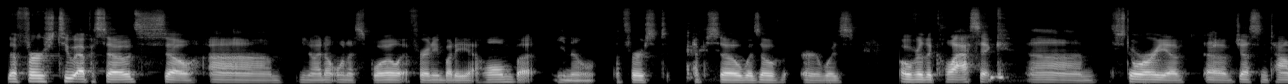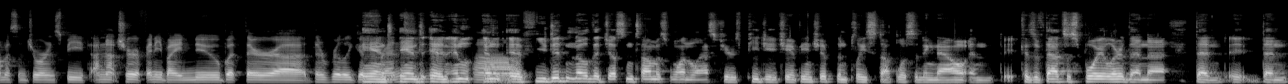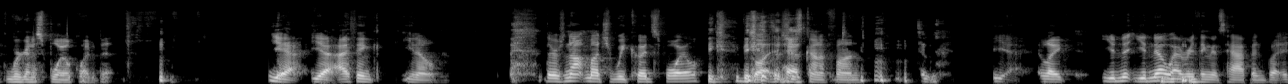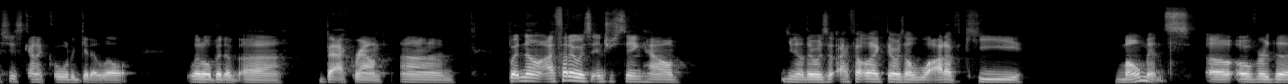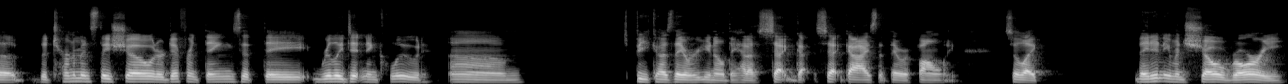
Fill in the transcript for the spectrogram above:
the first two episodes, so um, you know I don't want to spoil it for anybody at home. But you know the first episode was over or was over the classic um, story of, of Justin Thomas and Jordan Spieth. I'm not sure if anybody knew, but they're uh, they're really good and, friends. And and and, and um, if you didn't know that Justin Thomas won last year's PGA Championship, then please stop listening now. And because if that's a spoiler, then uh, then it, then we're going to spoil quite a bit. yeah, yeah, I think you know. There's not much we could spoil, because but it's just kind of fun. to, yeah, like you you know everything that's happened, but it's just kind of cool to get a little little bit of uh, background. Um, but no, I thought it was interesting how you know there was I felt like there was a lot of key moments uh, over the the tournaments they showed or different things that they really didn't include um, because they were you know they had a set set guys that they were following. So like they didn't even show Rory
